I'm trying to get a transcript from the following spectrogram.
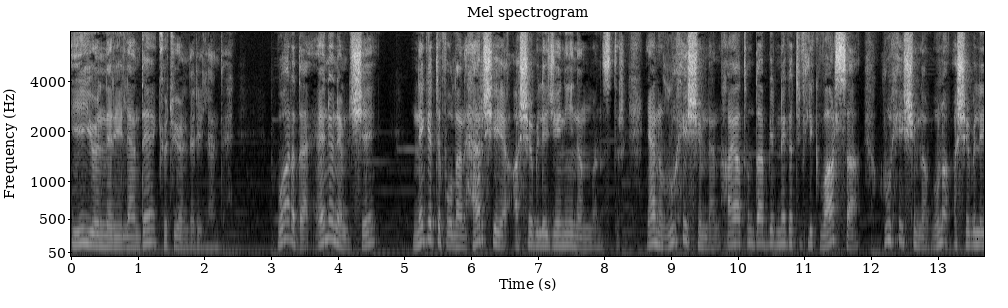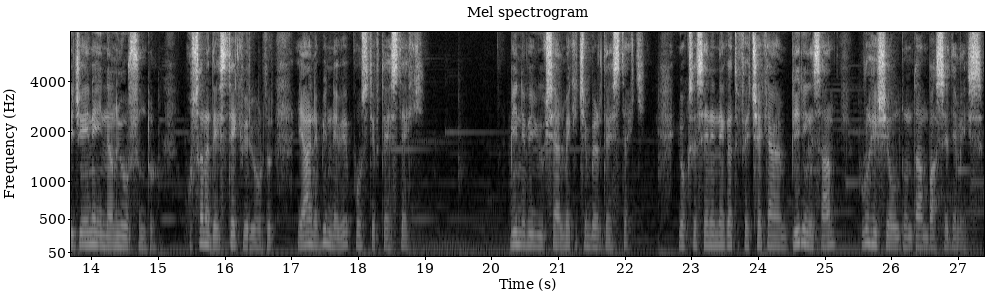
İyi yönleriyle de kötü yönleriyle de. Bu arada en önemli şey negatif olan her şeyi aşabileceğine inanmanızdır. Yani ruh eşimden hayatımda bir negatiflik varsa ruh eşimden bunu aşabileceğine inanıyorsundur. O sana destek veriyordur. Yani bir nevi pozitif destek. Bir nevi yükselmek için bir destek. Yoksa seni negatife çeken bir insan ruh eşi olduğundan bahsedemeyiz.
